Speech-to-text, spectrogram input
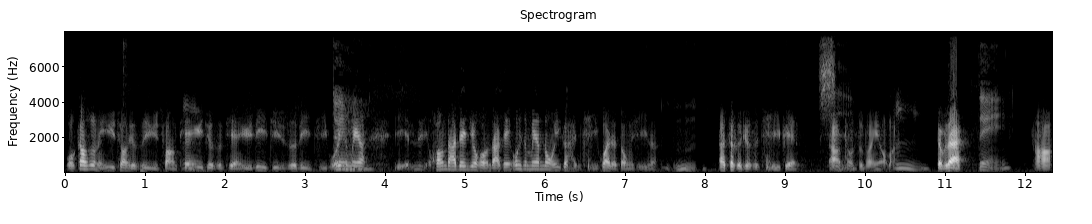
我告诉你，豫创就是豫创，天域就是天域，利基就是利基，为什么要也黄达电就黄达电？为什么要弄一个很奇怪的东西呢？嗯，啊，这个就是欺骗啊，投资朋友嘛，嗯，对不对？对，啊，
